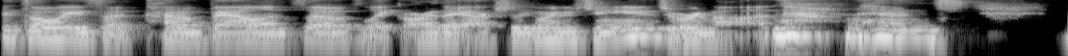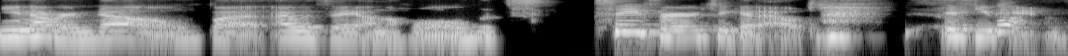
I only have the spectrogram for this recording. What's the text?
it's always a kind of balance of like are they actually going to change or not? And you never know. But i would say on the whole it's safer to get out if you well, can.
